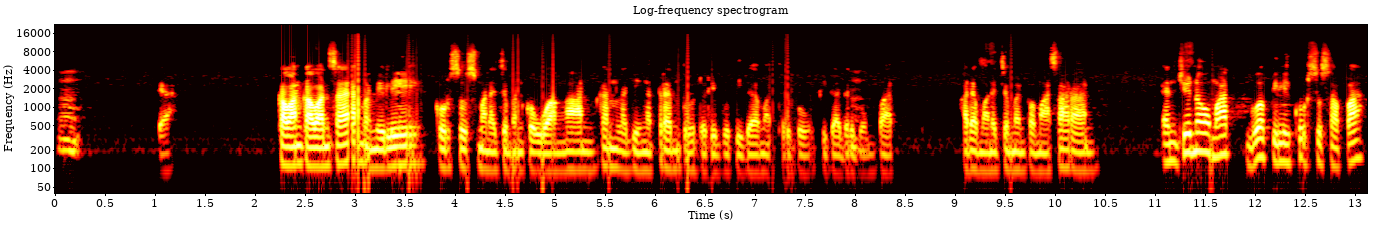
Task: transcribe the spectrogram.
Hmm. Kawan-kawan saya memilih kursus manajemen keuangan kan lagi ngetren tuh 2003 2003 2004 ada manajemen pemasaran. And you know Matt gue pilih kursus apa?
